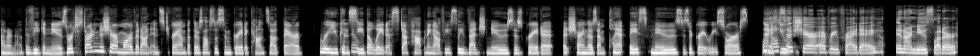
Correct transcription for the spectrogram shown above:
I don't know, the vegan news, we're starting to share more of it on Instagram, but there's also some great accounts out there where you can see the latest stuff happening. Obviously, Veg News is great at, at sharing those, and Plant Based News is a great resource. We and also you, share every Friday in our newsletter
